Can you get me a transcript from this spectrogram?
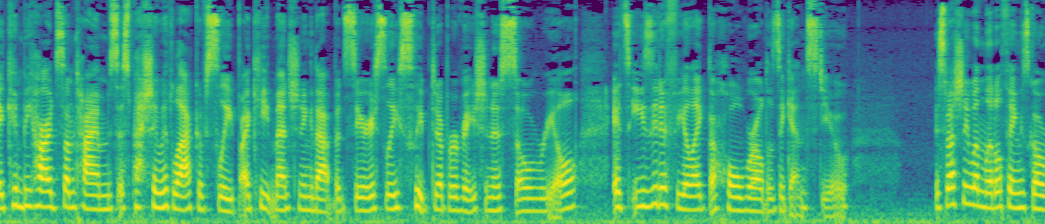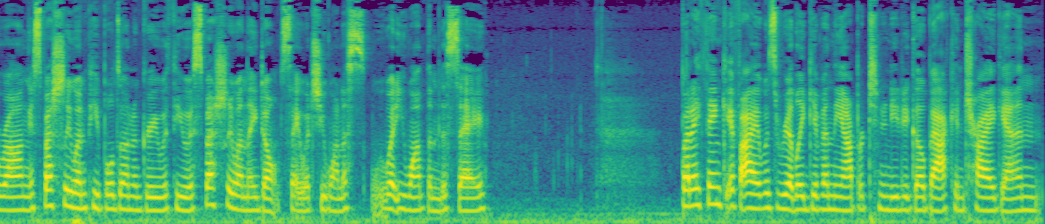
it can be hard sometimes, especially with lack of sleep. I keep mentioning that, but seriously, sleep deprivation is so real. It's easy to feel like the whole world is against you, especially when little things go wrong, especially when people don't agree with you, especially when they don't say what you want to what you want them to say. But I think if I was really given the opportunity to go back and try again,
